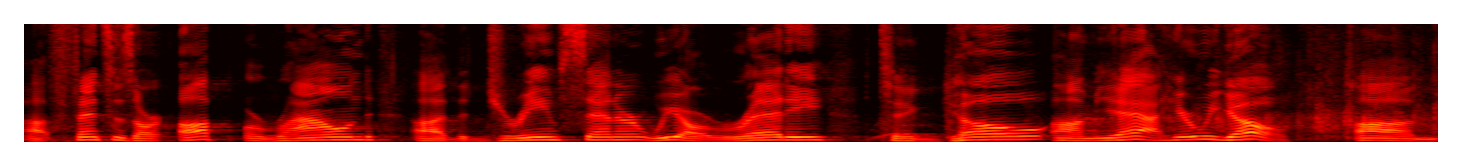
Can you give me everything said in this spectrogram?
uh, fences are up around uh, the Dream Center. We are ready to go. Um, yeah, here we go. Um,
